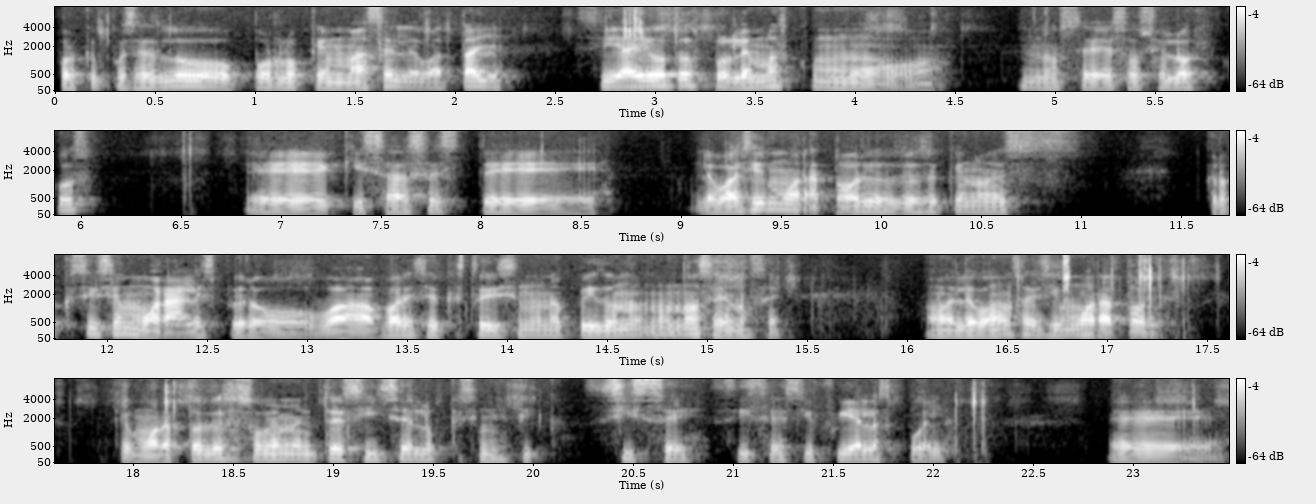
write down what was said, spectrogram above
porque pues es lo por lo que más se le batalla. Si hay otros problemas como, no sé, sociológicos, eh, quizás este, le voy a decir moratorios, yo sé que no es creo que se dice Morales, pero va a parecer que estoy diciendo un apellido, no, no, no sé, no sé. le vamos a decir moratorios. Que moratorios es obviamente sí sé lo que significa, sí sé, sí sé, sí fui a la escuela. Eh,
